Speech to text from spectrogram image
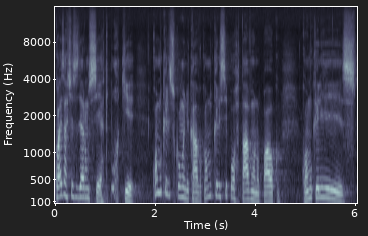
quais artistas deram certo? Por quê? Como que eles se comunicavam? Como que eles se portavam no palco? Como que eles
